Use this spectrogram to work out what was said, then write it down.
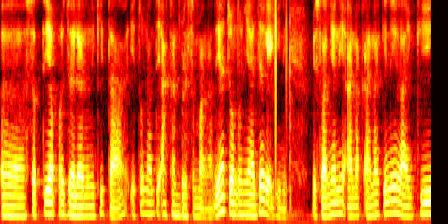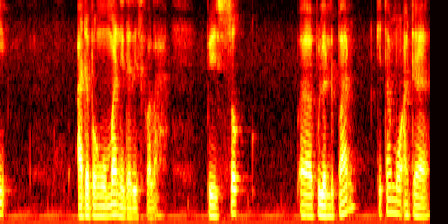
uh, setiap perjalanan kita itu nanti akan bersemangat. Ya contohnya aja kayak gini. Misalnya nih anak-anak ini lagi ada pengumuman nih dari sekolah. Besok uh, bulan depan kita mau ada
